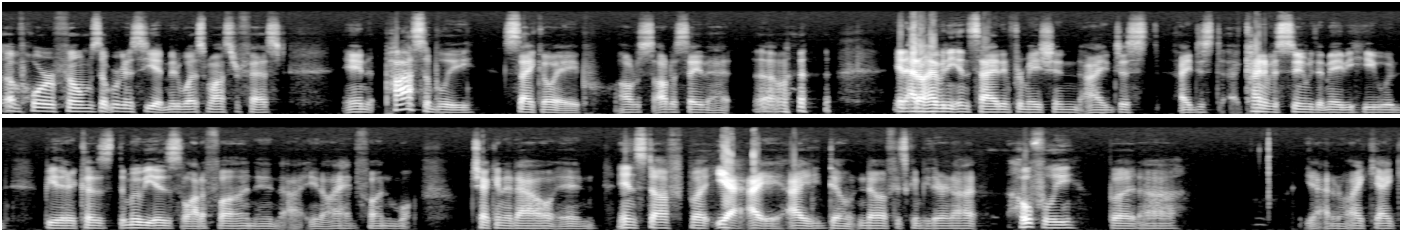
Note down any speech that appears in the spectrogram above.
of horror films that we're going to see at Midwest Monster Fest, and possibly Psycho Ape. I'll just I'll just say that. Um, and I don't have any inside information. I just I just kind of assumed that maybe he would be there because the movie is a lot of fun, and I, you know I had fun checking it out and and stuff. But yeah, I I don't know if it's gonna be there or not. Hopefully, but uh, yeah, I don't know. I can't.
